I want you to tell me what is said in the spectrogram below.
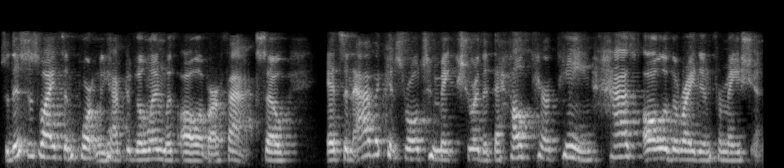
So this is why it's important. We have to go in with all of our facts. So it's an advocate's role to make sure that the healthcare team has all of the right information.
